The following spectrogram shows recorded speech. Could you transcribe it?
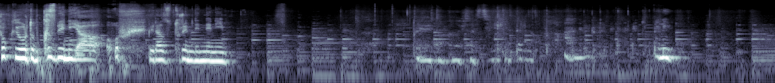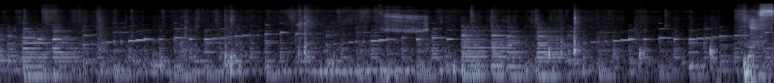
Çok yordu bu kız beni ya. Of, biraz oturayım dinleneyim. Evet arkadaşlar sihirli Annem görmeden gitmeliyim. Yes.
